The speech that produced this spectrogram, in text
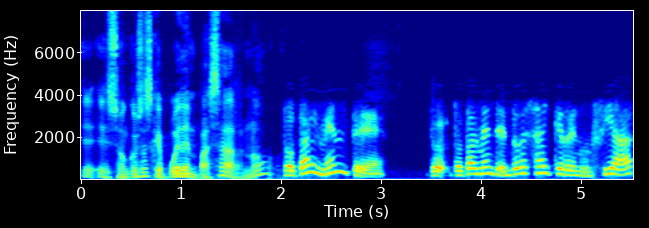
Eh, eh, son cosas que pueden pasar, ¿no? Totalmente, totalmente. Entonces hay que renunciar,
